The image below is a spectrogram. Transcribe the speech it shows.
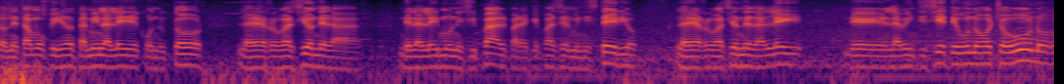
donde estamos pidiendo también la ley del conductor, la derogación de la, de la ley municipal para que pase al ministerio, la derogación de la ley de la 27181,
